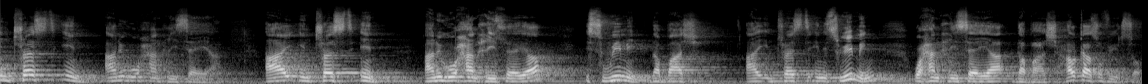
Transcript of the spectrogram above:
interest in anigu waxaan xiiseeyaa. I interest in anigu waxaan xiiseeyaa swimming dabaasha i interest in swimming waxaan xiiseeyaa dabaasha halkaas u fiirso.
